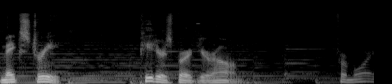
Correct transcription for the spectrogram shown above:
Make Street, Petersburg your home. For more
